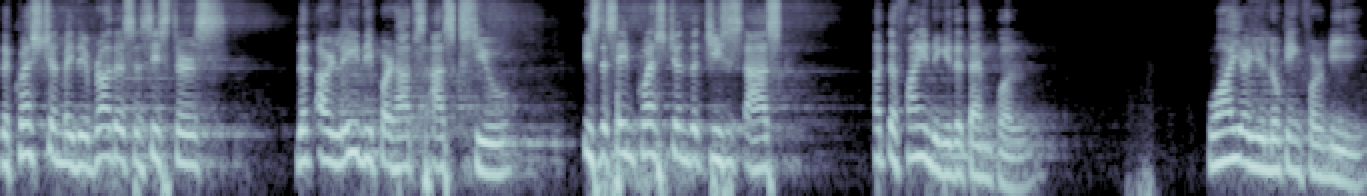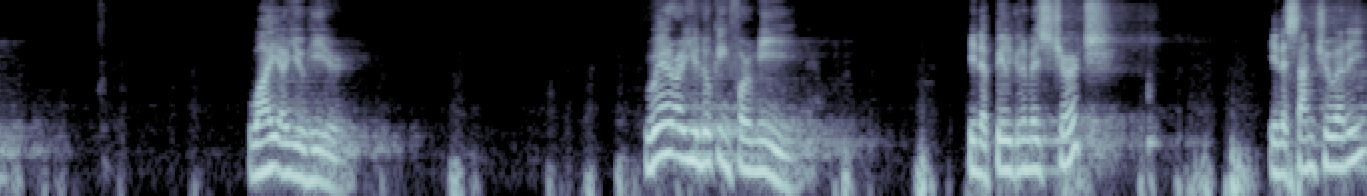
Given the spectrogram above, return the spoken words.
The question, my dear brothers and sisters, that Our Lady perhaps asks you is the same question that Jesus asked at the finding in the temple. Why are you looking for me? Why are you here? Where are you looking for me? In a pilgrimage church? In a sanctuary?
